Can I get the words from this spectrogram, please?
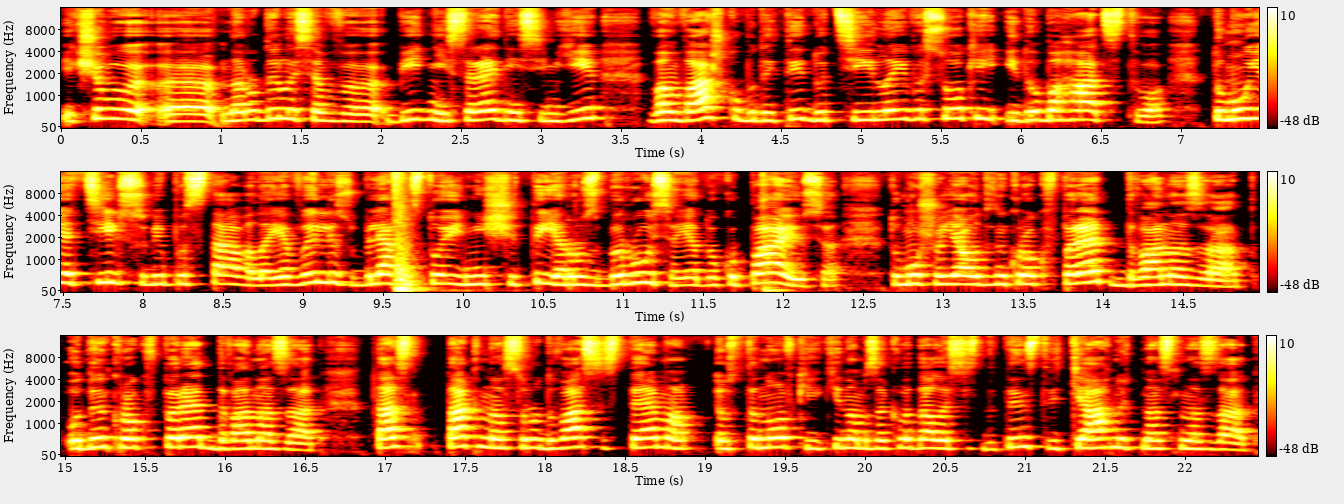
Якщо ви е, народилися в бідній середній сім'ї, вам важко буде йти до цілей високій і до багатства. Тому я ціль собі поставила. Я вилізу, бляха з тої ніщити, я розберуся, я докопаюся, тому що я один крок вперед, два назад. Один крок вперед, два назад. Та, так нас родова система, установки, які нам закладалися з дитинстві, тягнуть нас назад.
